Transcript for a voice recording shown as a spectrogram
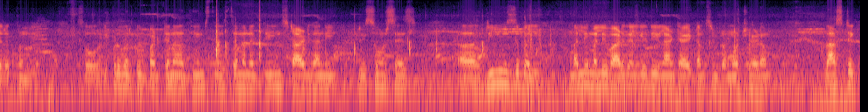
జరుగుతుంది. సో ఇప్పటి వరకు పట్టిన థీమ్స్ చూస్తే మన క్లీన్ స్టార్ట్ కానీ రిసోర్సెస్ రీయూజబుల్ మళ్ళీ మళ్ళీ వాడగలిగేది ఇలాంటి ఐటమ్స్ని ప్రమోట్ చేయడం ప్లాస్టిక్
